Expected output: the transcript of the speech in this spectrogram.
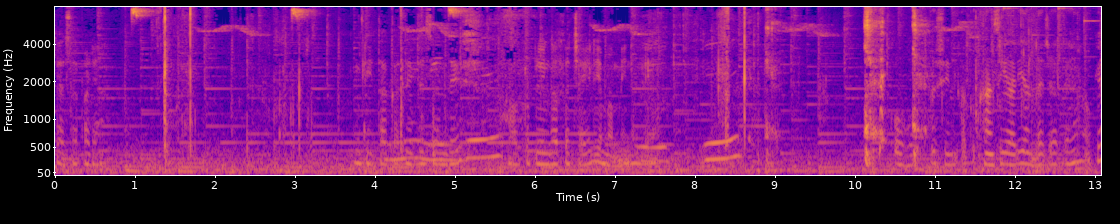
कैसे पढ़ें? गीता का दिव्य संदेश how to bring up a child ये मम्मी ने लिया। ओहो तो रशिनका को तो खांसी आ रही है, अंदर जाते हैं, ओके?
